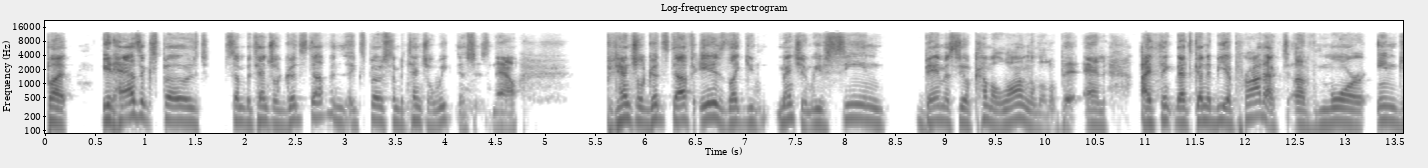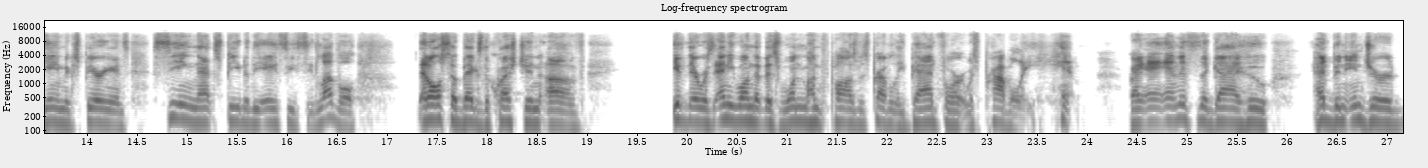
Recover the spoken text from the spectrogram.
But it has exposed some potential good stuff and exposed some potential weaknesses. Now, potential good stuff is, like you mentioned, we've seen Bamisile come along a little bit. And I think that's going to be a product of more in game experience, seeing that speed of the ACC level. That also begs the question of if there was anyone that this one month pause was probably bad for, it was probably him. Right. And, and this is a guy who had been injured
